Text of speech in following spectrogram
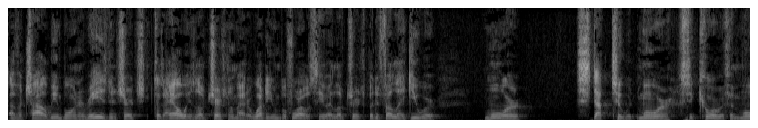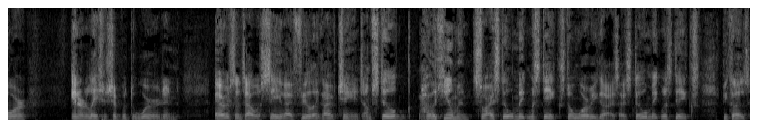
of a child being born and raised in church, because I always loved church no matter what. Even before I was here, I loved church, but it felt like you were more stuck to it, more secure with it, more in a relationship with the word. And ever since I was saved, I feel like I've changed. I'm still a human, so I still make mistakes. Don't worry, guys. I still make mistakes because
